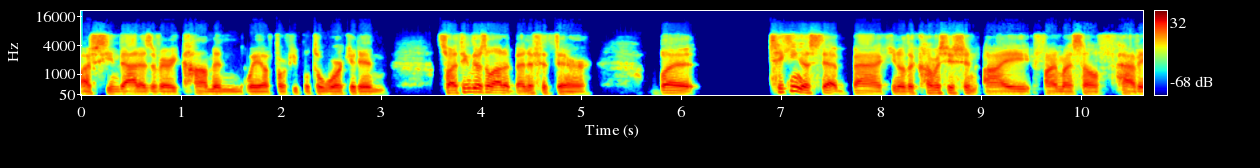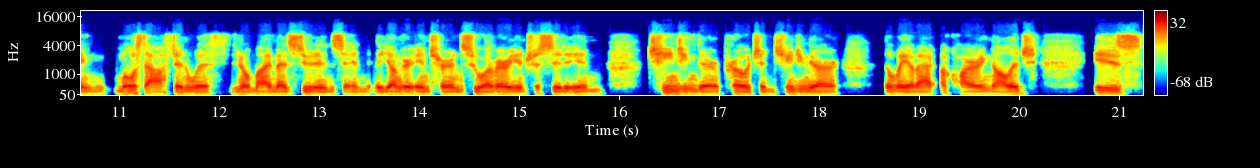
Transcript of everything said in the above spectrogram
I've seen that as a very common way of, for people to work it in. So i think there's a lot of benefit there. But taking a step back you know the conversation i find myself having most often with you know my med students and the younger interns who are very interested in changing their approach and changing their the way of acquiring knowledge is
